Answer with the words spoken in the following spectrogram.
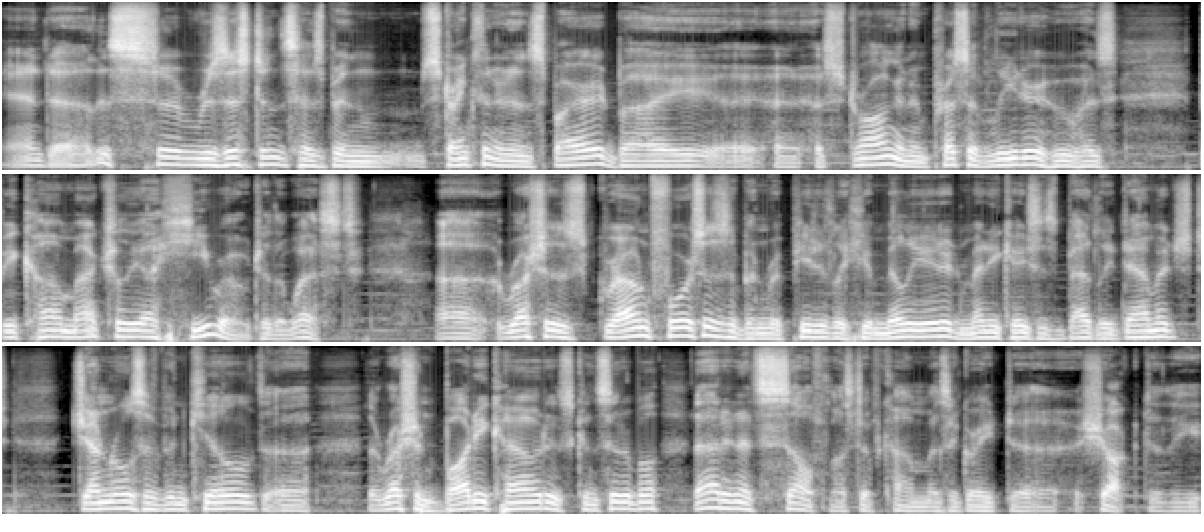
And uh, this uh, resistance has been strengthened and inspired by a, a strong and impressive leader who has become actually a hero to the West. Uh, Russia's ground forces have been repeatedly humiliated, in many cases badly damaged. Generals have been killed. Uh, the Russian body count is considerable. That in itself must have come as a great uh, shock to the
